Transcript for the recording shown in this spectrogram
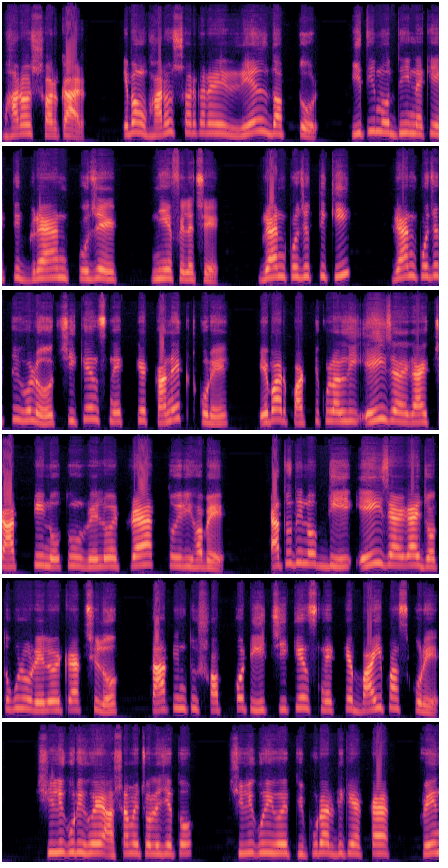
ভারত সরকার। এবং ভারত সরকারের রেল দপ্তর ইতিমধ্যেই নাকি একটি গ্র্যান্ড প্রজেক্ট নিয়ে ফেলেছে। গ্র্যান্ড প্রজেক্টটি কি? গ্র্যান্ড প্রজেক্টটি হলো চিকেন স্নেককে কানেক্ট করে এবার পার্টিকুলারলি এই জায়গায় চারটি নতুন রেলওয়ে ট্র্যাক তৈরি হবে। এতদিন অবধি এই জায়গায় যতগুলো রেলওয়ে ট্র্যাক ছিল, তা কিন্তু সবকটি চিকেন স্নেককে বাইপাস করে শিলিগুড়ি হয়ে আসামে চলে যেত। শিলিগুড়ি হয়ে ত্রিপুরার দিকে একটা ট্রেন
